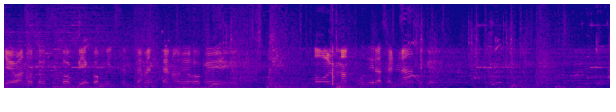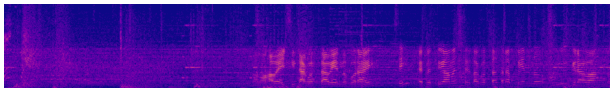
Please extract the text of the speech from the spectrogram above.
Llevándose su stock bien convincentemente, no dejó que Allman pudiera hacer nada, así que... Vamos a ver si Taco está viendo por ahí. Sí, efectivamente, Taco está atrás viendo y grabando.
